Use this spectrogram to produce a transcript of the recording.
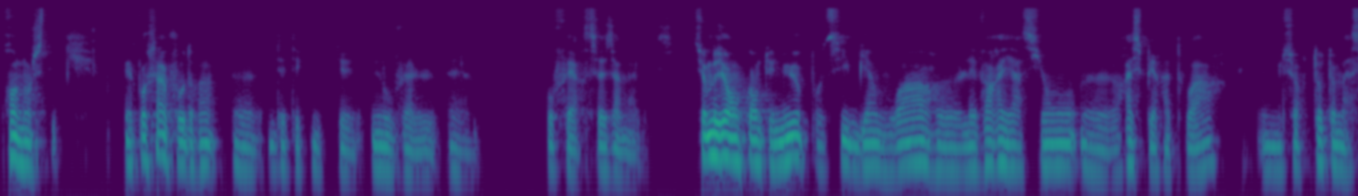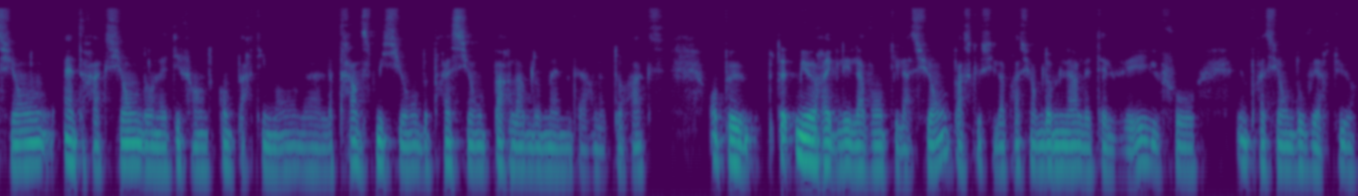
pronostique. Et pour ça, il faudra des techniques nouvelles pour faire ces analyses. On mesure en continu, on peut aussi bien voir les variations respiratoires une sorte d'automation, interaction dans les différents compartiments, la, transmission de pression par l'abdomen vers le thorax. On peut peut-être mieux régler la ventilation parce que si la pression abdominale est élevée, il faut une pression d'ouverture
